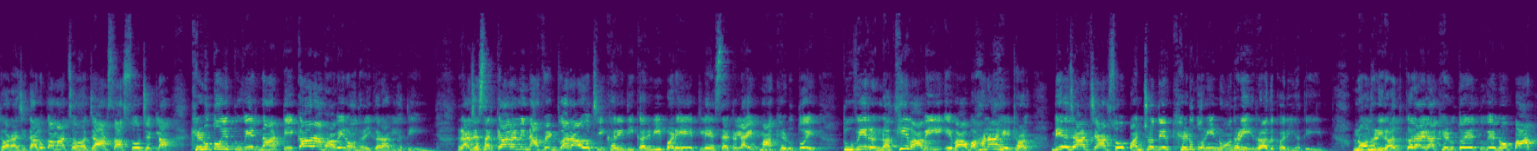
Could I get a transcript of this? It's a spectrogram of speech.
ધોરાજી તાલુકામાં છ હજાર સાતસો જેટલા ખેડૂતોએ તુવેરના ટેકાના ભાવે નોંધણી કરાવી હતી. રાજ્ય સરકાર અને નાફેડ દ્વારા ઓછી ખરીદી કરવી પડે એટલે સેટેલાઇટમાં ખેડૂતોએ તુવેર નથી વાવી એવા બહાના હેઠળ બે હજાર ચારસો પંચોતેર ખેડૂતોની નોંધણી રદ કરી હતી. નોંધણી રદ કરાયેલા ખેડૂતોએ તુવેરનો પાક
